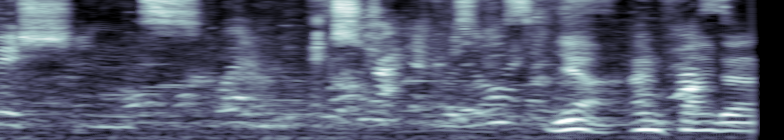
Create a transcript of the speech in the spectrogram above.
fish and extract resources. yeah, and find a,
